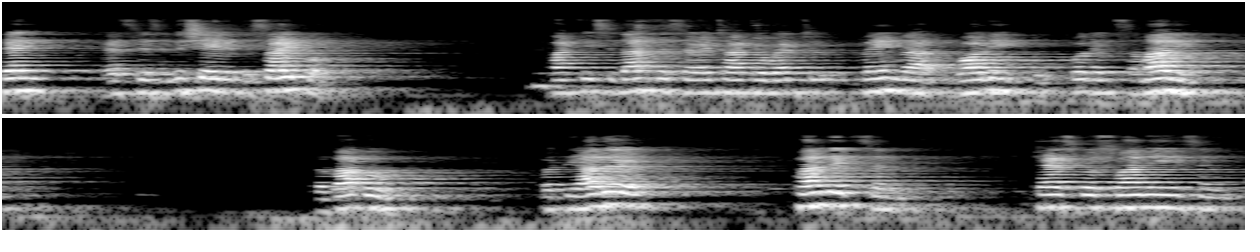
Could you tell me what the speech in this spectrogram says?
then as his initiated disciple, Bhakti Siddhanta Thakur went to claim that body to put in samadhi the Babu. But the other Pandits and Das Goswamis and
